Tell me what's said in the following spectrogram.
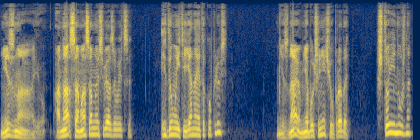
Не знаю. Она сама со мной связывается. И думаете, я на это куплюсь? Не знаю, мне больше нечего продать. Что ей нужно?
